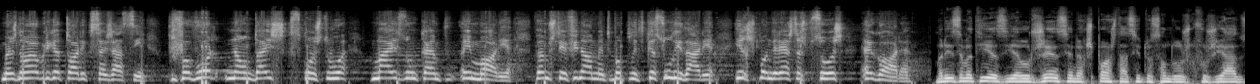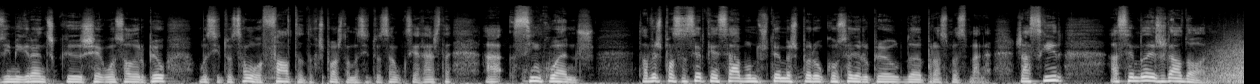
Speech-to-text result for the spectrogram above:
mas não é obrigatório que seja assim. Por favor, não deixe que se construa mais um campo em Mória. Vamos ter finalmente uma política solidária e responder a estas pessoas agora. Marisa Matias e a urgência na resposta à situação dos refugiados e imigrantes que chegam ao solo europeu, uma situação ou a falta de resposta a uma situação que se arrasta há cinco anos. Talvez possa ser, quem sabe, um dos temas para o Conselho Europeu da próxima semana. Já a seguir, a Assembleia Geral da ONU.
